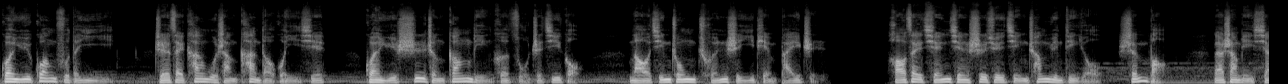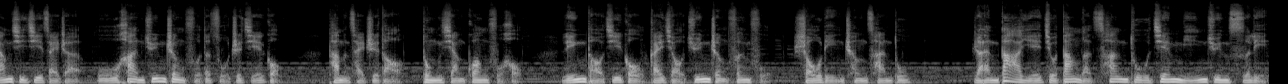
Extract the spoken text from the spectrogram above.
关于光复的意义，只在刊物上看到过一些；关于施政纲领和组织机构，脑筋中纯是一片白纸。好在前线失学景昌运定有《申报》，那上面详细记载着武汉军政府的组织结构，他们才知道东乡光复后，领导机构该叫军政分府，首领称参督，冉大爷就当了参督兼民军司令。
